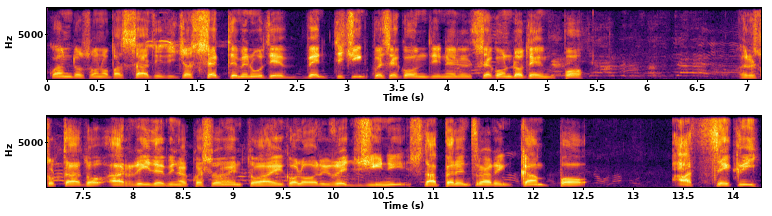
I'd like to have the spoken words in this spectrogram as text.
Quando sono passati 17 minuti e 25 secondi nel secondo tempo il risultato arride fino a questo momento ai colori reggini sta per entrare in campo Azzecri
